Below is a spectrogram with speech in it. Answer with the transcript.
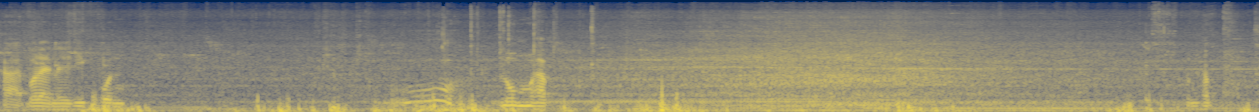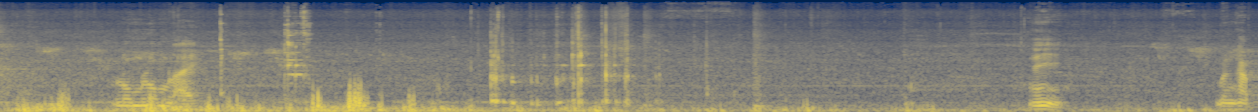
ขาดอะไรเลยพริกป่นโอ้ลมครับคุณครับลมลมไหลายนี่เบิ่งครับ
